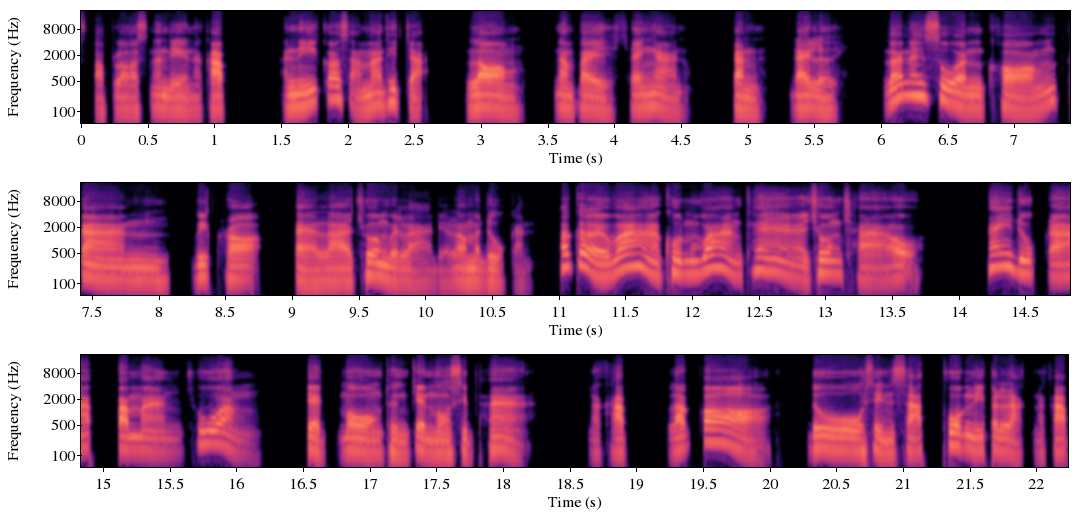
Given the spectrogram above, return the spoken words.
Stop Loss นั่นเองนะครับ อันนี้ก็สามารถที่จะลองนำไปใช้งานกันได้เลย แล้วในส่วนของการวิเคราะห์ แต่ละช่วงเวลาเดี๋ยวเรามาดูกัน ถ้าเกิดว่าคุณว่างแค่ช่วงเช้า ให้ดูกราฟประมาณช่วง 7 โมงถึง 7 โมง 15 นะครับ แล้วก็ดูสินทรัพย์พวกนี้เป็นหลักนะครับ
